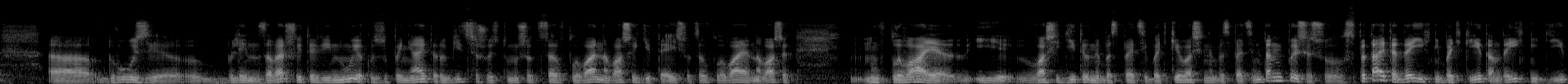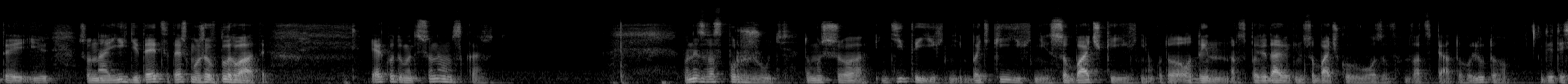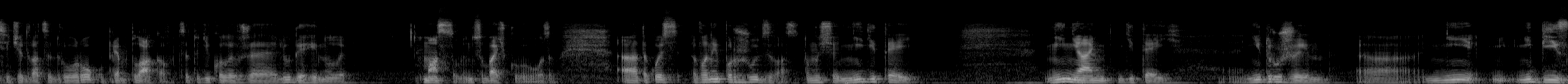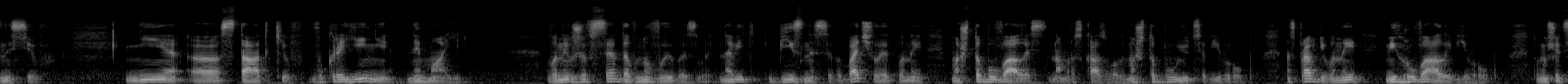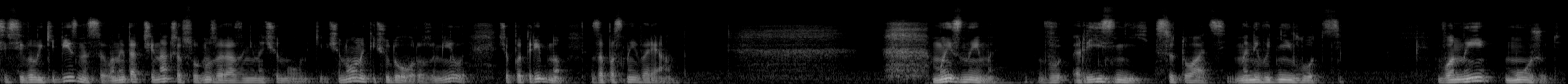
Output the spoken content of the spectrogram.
е, друзі, е, блін, завершуйте війну, якось зупиняйте, робіть щось, тому що це впливає на ваших дітей, що це впливає на ваших. Ну, впливає, і ваші діти в небезпеці, батьки ваші в небезпеці. Він там і пише, що спитайте, де їхні батьки, там, де їхні діти, і що на їх дітей це теж може впливати. Як ви думаєте, що вони вам скажуть? Вони з вас поржуть, тому що діти їхні, батьки їхні, собачки їхні. От один розповідав, як він собачку вивозив 25 лютого 2022 року, прям плакав. Це тоді, коли вже люди гинули масово, він собачку вивозив. А, так ось вони поржуть з вас, тому що ні дітей, ні нянь дітей, ні дружин, ні, ні бізнесів, ні статків в Україні немає. Вони вже все давно вивезли. Навіть бізнеси. Ви бачили, як вони масштабувались, нам розказували, масштабуються в Європу. Насправді вони мігрували в Європу. Тому що ці всі великі бізнеси, вони так чи інакше все одно зав'язані на чиновників. Чиновники чудово розуміли, що потрібно запасний варіант. Ми з ними в різній ситуації, ми не в одній лодці. Вони можуть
